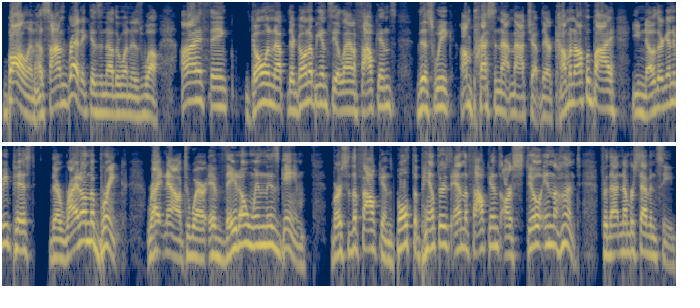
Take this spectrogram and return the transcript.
balling. Haason Reddick is another one as well. I think going up, they're going up against the Atlanta Falcons this week. I'm pressing that matchup. They're coming off a bye. You know they're going to be pissed. They're right on the brink right now to where if they don't win this game versus the Falcons, both the Panthers and the Falcons are still in the hunt for that number seven seed.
